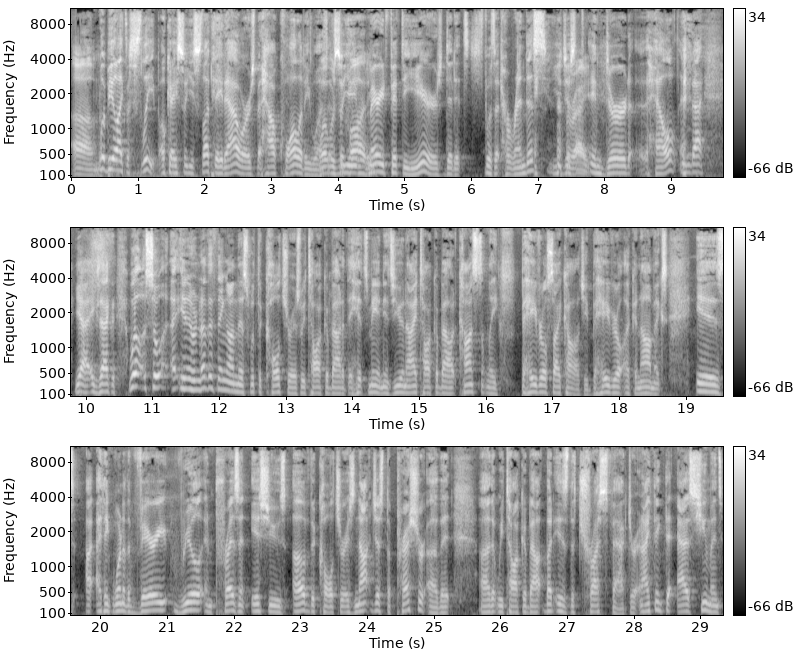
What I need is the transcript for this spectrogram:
Um, Would be like to sleep. Okay, so you slept eight hours, but how quality was What it? was so you married 50 years. Did it, was it horrendous? You just Right. endured hell and back. Yeah, exactly. Well, so, uh, you know, another thing on this with the culture as we talk about it that hits me and as you and I talk about constantly behavioral psychology, behavioral economics is, I I think one of the very real and present issues of the culture is not just the pressure of it uh, that we talk about, but is the trust factor. And I think that as humans,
